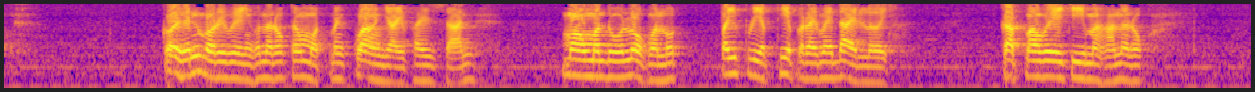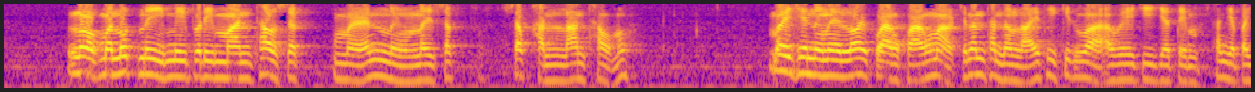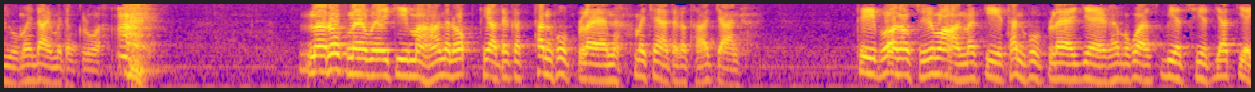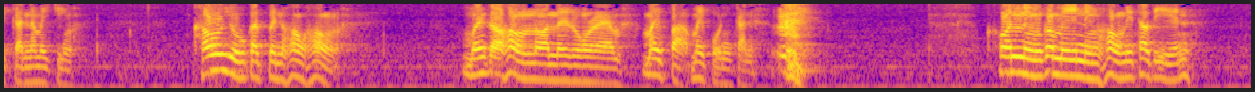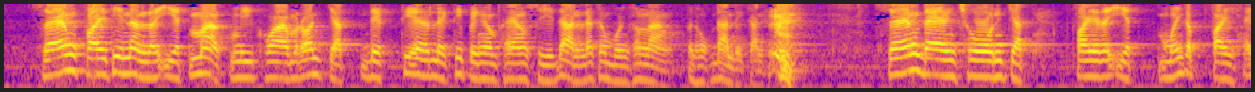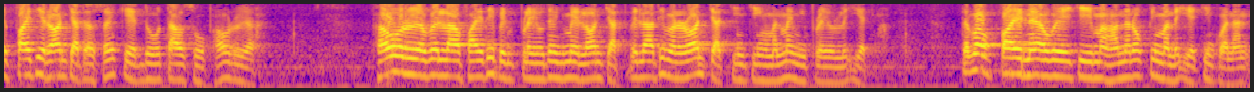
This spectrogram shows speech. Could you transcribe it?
ก็เห็นบริเวณคนนรกทั้งหมด มันกว้างใหญ่ไพศาลมองมาดูโลกมนุษย์ไปเปรียบเทียบอะไรไม่ได้เลย กับมาเวจีมหานรก โลกมนุษย์นี่มีปริมาณเท่าสักแหมนหนึ่งในสักสักพันล้านเท่ามั้งไม่ใช่หนึ่งในร้อยกว้างขวางมาก ฉะนั้นท่านทั้งหลายที่คิดว่าอเวจีจะเต็ม ท่านจะไปอยู่ไม่ได้ไม่ต้องกลัวนรกในเวจีมหานรกที่อาจจะท่านผู้แปลนะไม่ใช่อาจกถาจารย์ ที่พระหนังสือมาอ่านเมื่อกี้ท่านผู้แปลแย่ครับบอกว่าเบียดเสียดยัดเยียดกันนะไม่จริง เขาอยู่กันเป็นห้องห้องเหมือนกับห้องนอนในโรงแรม ไม่ปะไม่ปนกัน คนหนึ่งก็มีหนึ่งห้องนี้เท่าที่เห็น แสงไฟที่นั่นละเอียดมากมีความร้อนจัดเด็กที่เหล็กที่เป็นกำแพงสี่ด้านและข้างบนข้างล่างเป็นหกด้านด้วยกัน แสงแดงโชนจัดไฟละเอียดเหมือนกับไฟไอ้ไฟที่ร้อนจัดสังเกตดูเตาสูบเผาเรือ เผาเรือเวลาไฟที่เป็นเปลวเนี่ยไม่ร้อนจัด เวลาที่มันร้อนจัดจริง ๆ มันไม่มีเปลวละเอียด แต่ว่าไฟในเวจีมหานรกที่มันละเอียดจริงกว่านั้น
